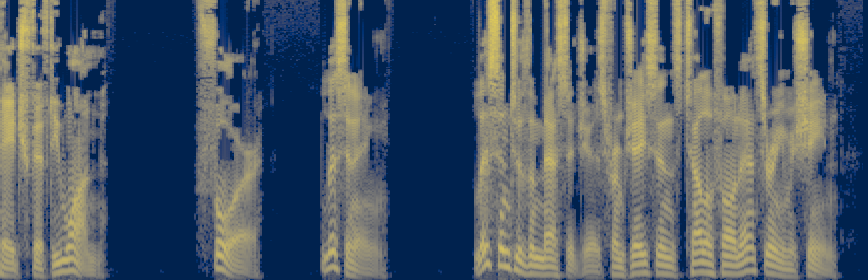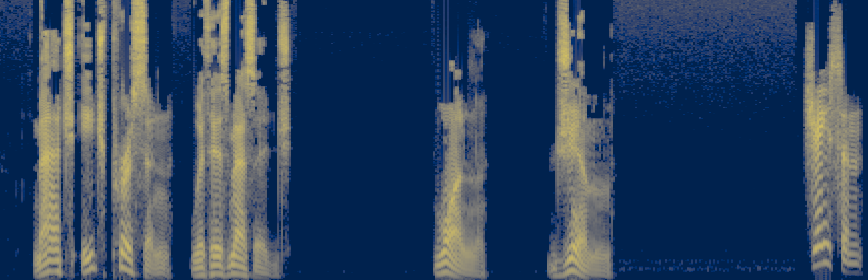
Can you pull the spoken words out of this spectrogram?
Page 51. 4. Listening. Listen to the messages from Jason's telephone answering machine. Match each person with his message. 1. Jim. Jason,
